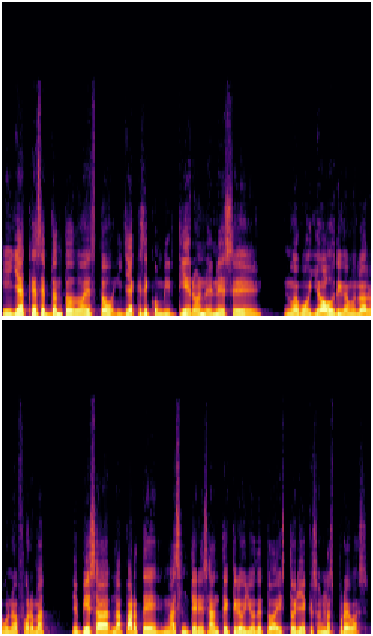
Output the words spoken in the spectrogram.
Y ya que aceptan todo esto y ya que se convirtieron en ese nuevo yo, digámoslo de alguna forma, empieza la parte más interesante, creo yo, de toda historia, que son las pruebas.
